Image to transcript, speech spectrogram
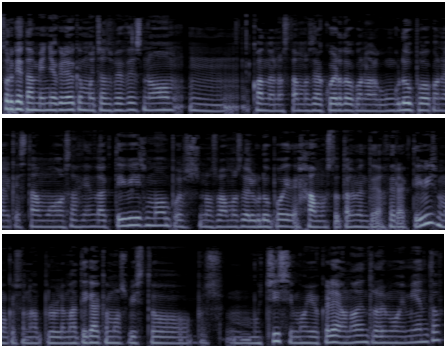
Porque también yo creo que muchas veces no, mm, cuando no estamos de acuerdo con algún grupo con el que estamos haciendo activismo, pues nos vamos del grupo y dejamos totalmente de hacer activismo, que es una problemática que hemos visto pues muchísimo, yo creo, ¿no? Dentro del movimiento.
